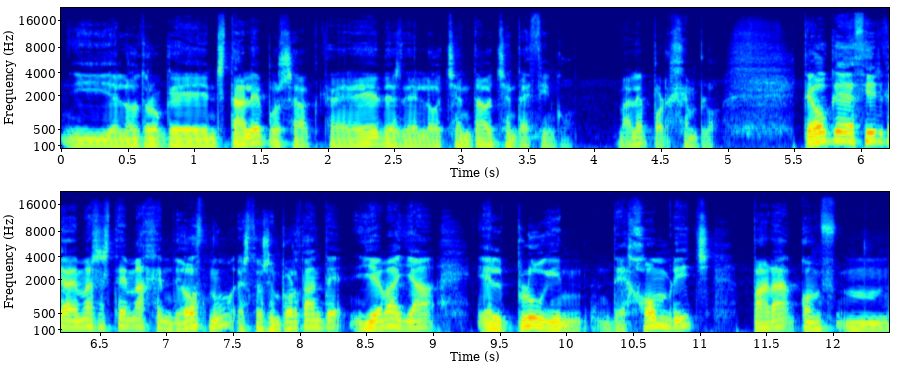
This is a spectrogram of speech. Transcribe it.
y el otro que instale, pues accederé desde el 8085, ¿vale? Por ejemplo. Tengo que decir que además esta imagen de Oznu, esto es importante, lleva ya el plugin de Homebridge para mm,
